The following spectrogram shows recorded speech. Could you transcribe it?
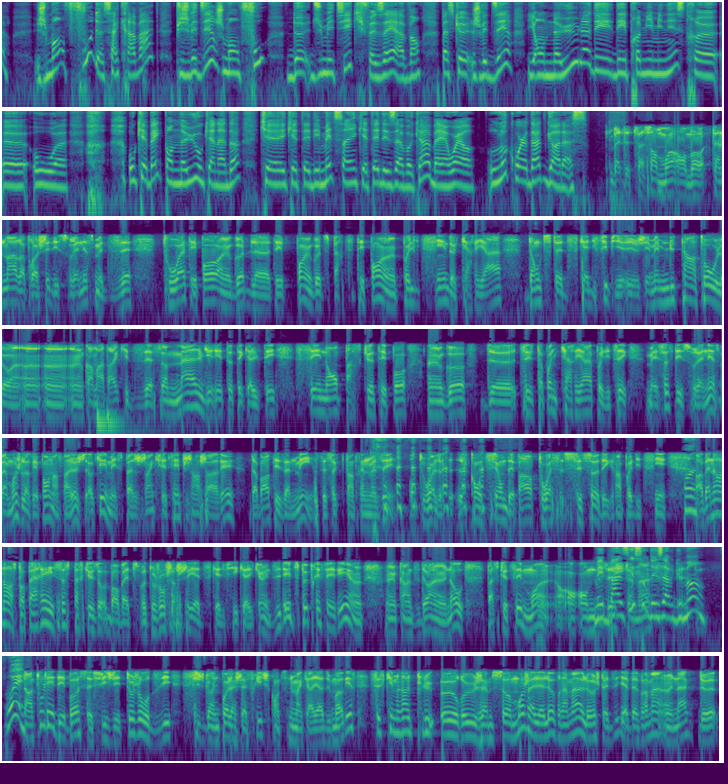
Je m'en fous de sa cravate. Puis je vais dire, je m'en fous de, du métier qu'il faisait avant. Parce que je vais dire, on a eu, là, des, des premiers ministres euh, euh au, euh, au Québec, puis on en a eu au Canada, qui, qui étaient des médecins qui étaient des avocats, ben well, look where that got us. Ben, de toute façon, moi, on m'a tellement reproché, des souverainistes me disaient, toi, t'es pas un gars de t'es pas un gars du parti, t'es pas un politicien de carrière, donc tu te disqualifies. Puis j'ai même lu tantôt là un, un, commentaire qui disait ça, malgré toutes tes qualités, c'est non parce que t'es pas un gars de, t'as pas une carrière politique. Mais ça, c'est des souverainistes. Ben moi, je leur réponds dans ce temps-là, je dis, ok, mais c'est pas Jean Chrétien puis Jean Charest. D'abord, t'es admis, c'est ça que tu es en train de me dire. Pour toi, la, condition de départ, toi, c'est ça des grands politiciens. Ah ben non, non, c'est pas pareil. Ça, c'est parce que bon ben tu vas toujours chercher à disqualifier quelqu'un. Dis tu peux préférer un, un, candidat à un autre. Parce que tu sais, moi, on, me Mais basé sur des arguments. Oui. Dans tous les débats, Sophie, j'ai toujours dit si je gagne pas la chefferie, je continue ma carrière d'humoriste. C'est ce qui me rend le plus heureux. J'aime ça. Moi, j'allais là vraiment, là, je te dis, il y avait vraiment un acte de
